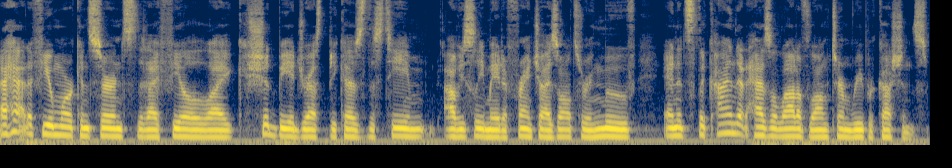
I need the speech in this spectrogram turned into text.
I had a few more concerns that I feel like should be addressed because this team obviously made a franchise altering move, and it's the kind that has a lot of long term repercussions.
